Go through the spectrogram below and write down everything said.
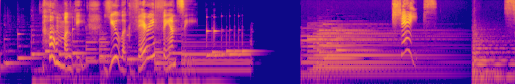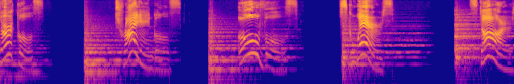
Oh, Monkey, you look very fancy. Shapes. Circles. Triangles. Ovals. Squares. Stars.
